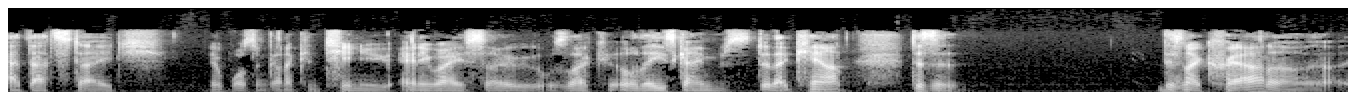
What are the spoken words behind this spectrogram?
at that stage it wasn't going to continue anyway. So it was like, oh, these games, do they count? Does it, there's no crowd? Or,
